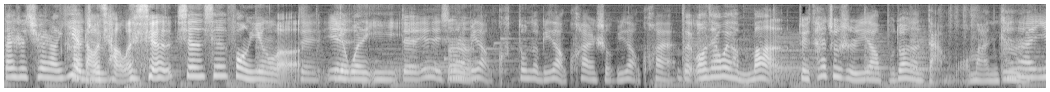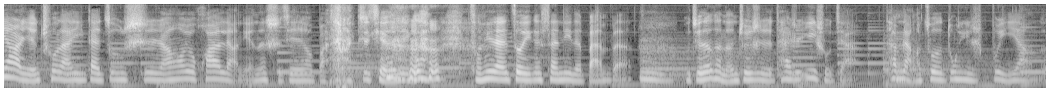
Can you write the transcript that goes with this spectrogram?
但是却让叶导抢了先 先先放映了对叶问一，对，因为现在嗯。比较、动作比较快，手比较快，对，王家卫很慢，对他就是要不断的打磨嘛。你看嗯。他一二年出来一代宗师，然后又花了两年的时间要把他之前的那个 重新再做一个三 D 的版本。嗯。我觉得可能就是他是艺术家，他们两个做的东西是不一样的。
